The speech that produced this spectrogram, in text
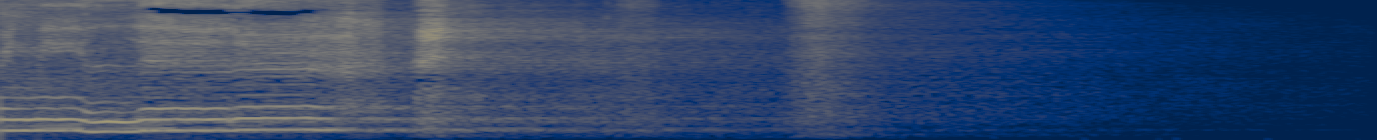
bring me a little.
